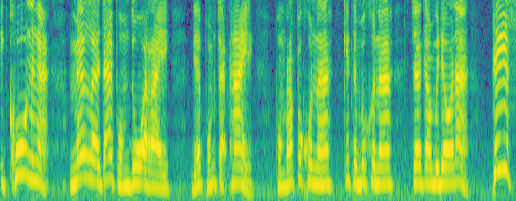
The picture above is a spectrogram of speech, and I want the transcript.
อีกคู่หนึ่งอะเม้นเลยจะให้ผมดูอะไร เดี๋ยวผมจัดให้ ผมรักพวกคุณนะ คิดถึงพวกคุณนะ เจอกันวิดีโอหน้า peace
